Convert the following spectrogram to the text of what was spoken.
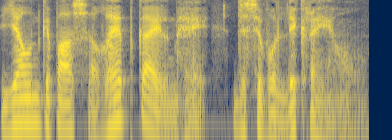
یا ان کے پاس غیب کا علم ہے جسے وہ لکھ رہے ہوں۔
